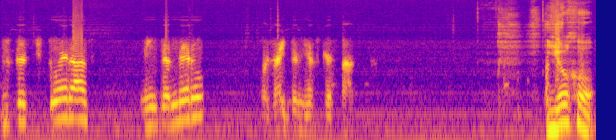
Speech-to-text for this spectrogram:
Entonces, si tú eras Nintendero, pues ahí tenías que estar. Y ojo,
